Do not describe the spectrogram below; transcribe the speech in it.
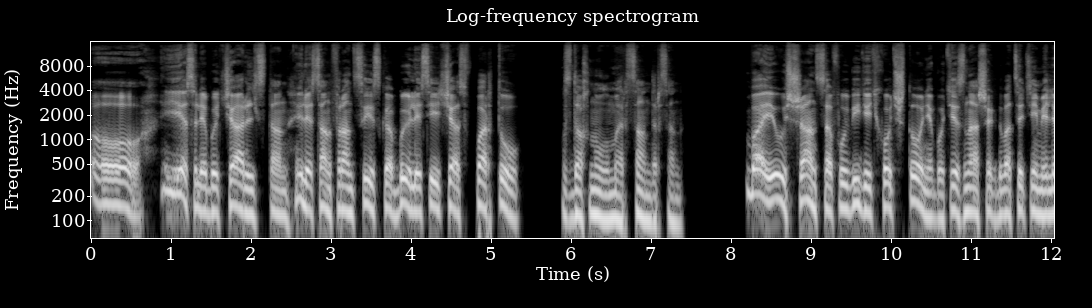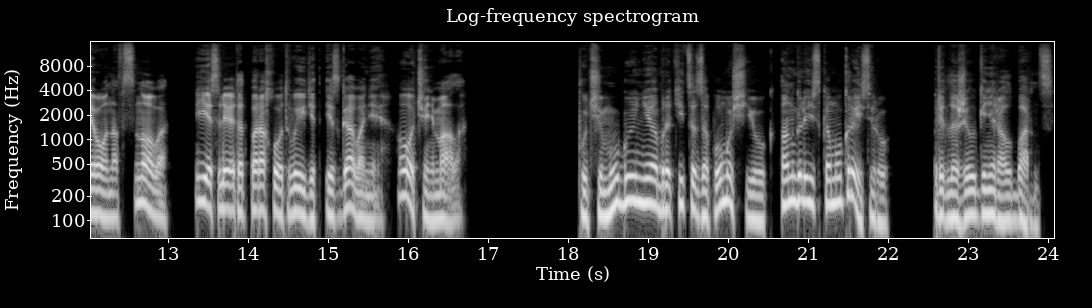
«О, если бы Чарльстон или Сан-Франциско были сейчас в порту!» – вздохнул мэр Сандерсон. «Боюсь, шансов увидеть хоть что-нибудь из наших 20 миллионов снова, если этот пароход выйдет из гавани, очень мало». «Почему бы не обратиться за помощью к английскому крейсеру?» – предложил генерал Барнс.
